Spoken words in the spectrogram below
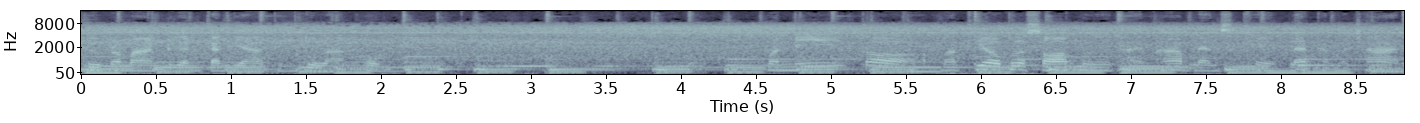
คือประมาณเดือนกันยาถึงตุลาคม วันนี้ก็มาเที่ยวเพื่อซ้อมมือถ่ายภาพแลนด์สเคปและธรรมชาติ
